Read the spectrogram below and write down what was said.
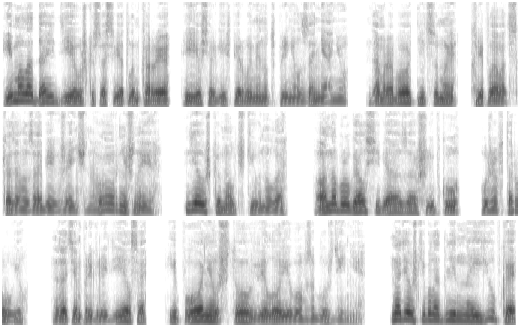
и молодая девушка со светлым коре. Ее Сергей в первую минуту принял за няню. «Домработница мы», — хрипловато сказала за обеих женщин, — «горничные». Девушка молча кивнула. Он обругал себя за ошибку, уже вторую. Затем пригляделся и понял, что ввело его в заблуждение. На девушке была длинная юбка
